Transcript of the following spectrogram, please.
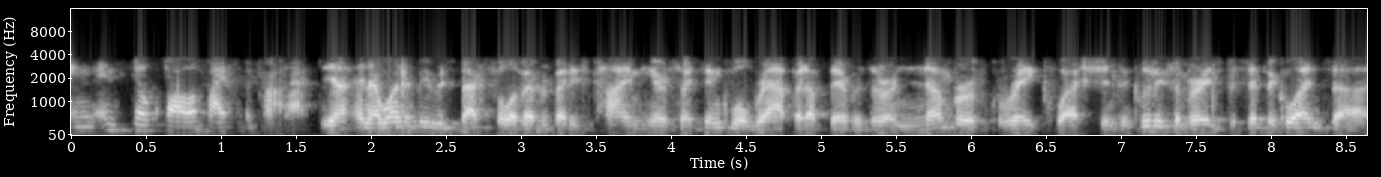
and, and still qualify for the product. Yeah, and I want to be respectful of everybody's time here, so I think we'll wrap it up there. But there are a number of great questions, including some very specific ones, uh,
